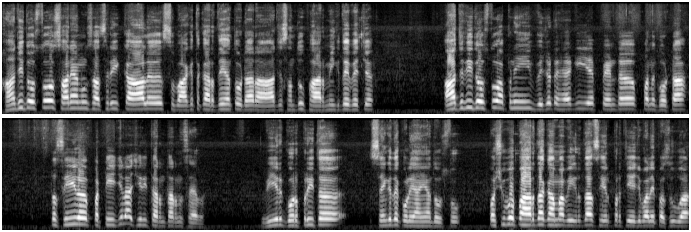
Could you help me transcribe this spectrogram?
ਹਾਂਜੀ ਦੋਸਤੋ, ਸਾਰਿਆਂ ਨੂੰ ਸਤਿ ਸ੍ਰੀ ਅਕਾਲ। ਸਵਾਗਤ ਕਰਦੇ ਹਾਂ ਤੁਹਾਡਾ ਰਾਜ ਸੰਧੂ ਫਾਰਮਿੰਗ ਦੇ ਵਿੱਚ। ਅੱਜ ਦੀ ਦੋਸਤੋ, ਆਪਣੀ ਵਿਜ਼ਿਟ ਹੈਗੀ ਹੈ ਪਿੰਡ ਪਨਗੋਟਾ, ਤਹਿਸੀਲ ਪੱਟੀ, ਜ਼ਿਲ੍ਹਾ ਸ਼੍ਰੀ ਤਰਨਤਾਰਨ ਸਾਹਿਬ। ਵੀਰ ਗੁਰਪ੍ਰੀਤ ਸਿੰਘ ਦੇ ਕੋਲੇ ਆਏ ਆ ਦੋਸਤੋ। ਪਸ਼ੂ ਵਪਾਰ ਦਾ ਕੰਮ ਆ ਵੀਰ ਦਾ, ਸੇਲ ਪਰਚੇਜ ਵਾਲੇ ਪਸ਼ੂ ਆ।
